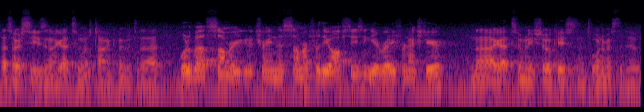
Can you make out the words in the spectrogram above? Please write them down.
That's our season. I got too much time commitment to that. What about summer? You gonna train this summer for the off season, get ready for next year? Nah, I got too many showcases and tournaments to do.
